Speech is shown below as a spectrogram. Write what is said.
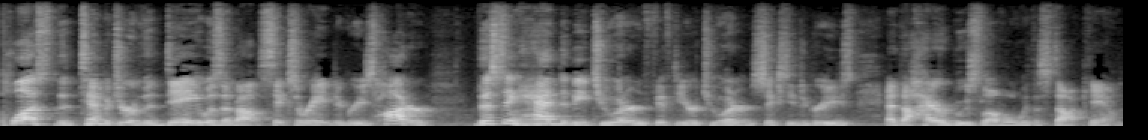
plus the temperature of the day was about 6 or 8 degrees hotter, this thing had to be 250 or 260 degrees at the higher boost level with a stock cam.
